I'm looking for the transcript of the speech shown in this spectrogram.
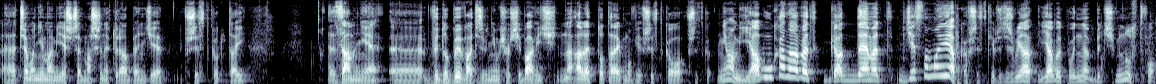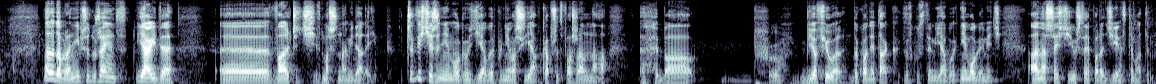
e, czemu nie mam jeszcze maszyny, która będzie wszystko tutaj za mnie e, wydobywać, żeby nie musiał się bawić, no ale to tak jak mówię, wszystko, wszystko. Nie mam jabłka nawet, goddammit, gdzie są moje jabłka wszystkie? Przecież ja, jabłek powinno być mnóstwo. No ale dobra, nie przedłużając, ja idę walczyć z maszynami dalej. Oczywiście, że nie mogę mieć jabłek, ponieważ jabłka przetwarzam na e, chyba biofuel. Dokładnie tak, w związku z tym jabłek nie mogę mieć. Ale na szczęście już sobie poradziłem z tematem.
